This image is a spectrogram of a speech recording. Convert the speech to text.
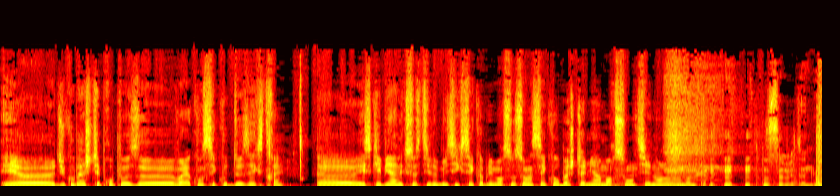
Et euh, du coup bah je te propose euh, voilà qu'on s'écoute deux extraits. Euh, et ce qui est bien avec ce style de musique c'est comme les morceaux sont assez courts bah je t'ai mis un morceau entier dans, dans le tas. Ça m'étonne pas.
